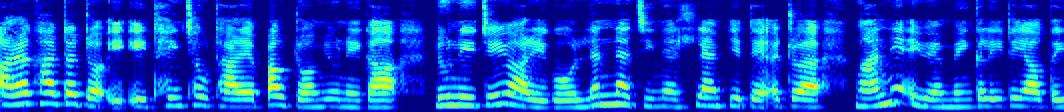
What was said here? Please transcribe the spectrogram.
အာရခတပ်တော် AA ထိန်းချုပ်ထားတဲ့ပေါက်တော်မြို့နယ်ကလူနေကျေးရွာတွေကိုလက်နက်ကြီးနဲ့လှမ်းပစ်တဲ့အတွက်9နှစ်အရွယ်မိန်းကလေးတစ်ယောက်သေ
